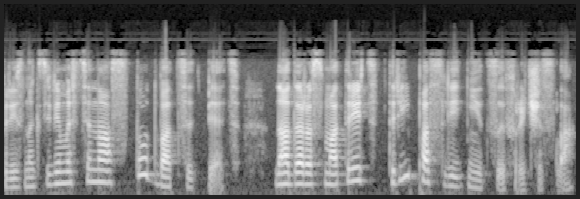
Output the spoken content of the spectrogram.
признак делимости на 125. Надо рассмотреть три последние цифры числа.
